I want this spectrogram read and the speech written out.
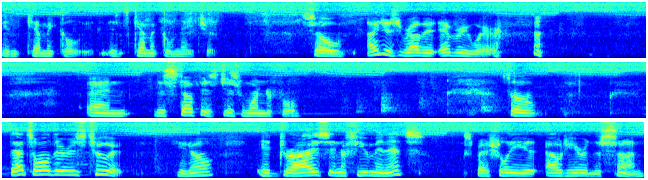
in chemical its chemical nature. So I just rub it everywhere. and the stuff is just wonderful. So that's all there is to it. You know, it dries in a few minutes, especially out here in the sun.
